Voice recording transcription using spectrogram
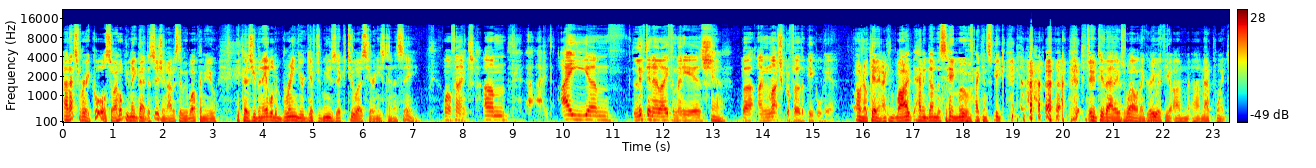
Uh, that's very cool. So I hope you make that decision. Obviously, we welcome you because you've been able to bring your gift of music to us here in East Tennessee. Well, thanks. Um, I, I um, lived in LA for many years, Yeah. but I much prefer the people here. Oh, no kidding. I can, well, I, having done the same move, I can speak to, to that as well and agree with you on, on that point.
